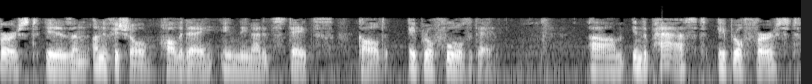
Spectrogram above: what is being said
1st is an unofficial holiday in the United States called April Fool's Day. Um, in the past, April 1st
